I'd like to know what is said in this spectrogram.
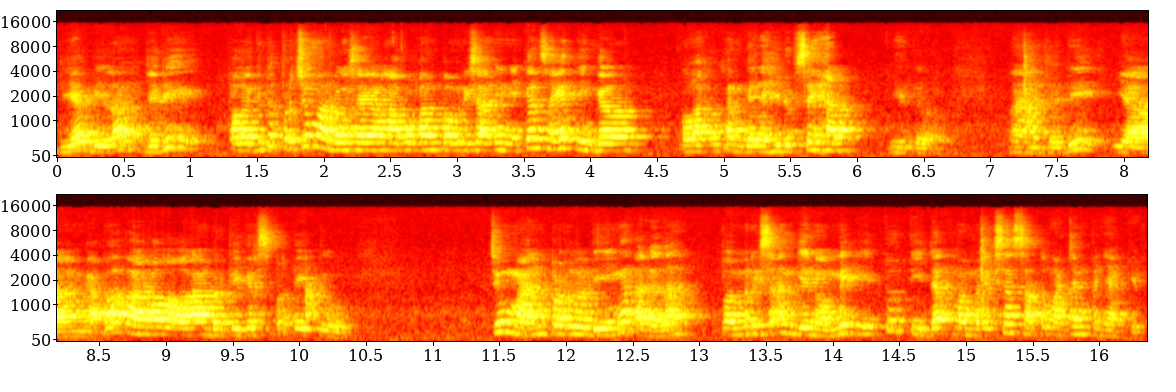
dia bilang jadi kalau gitu percuma dong saya melakukan pemeriksaan ini. Kan saya tinggal melakukan gaya hidup sehat gitu. Nah jadi ya nggak apa-apa kalau orang berpikir seperti itu. Cuman perlu diingat adalah pemeriksaan genomik itu tidak memeriksa satu macam penyakit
